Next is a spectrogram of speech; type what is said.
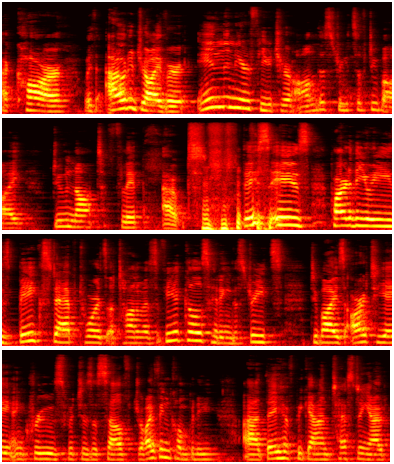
a car without a driver in the near future on the streets of Dubai, do not flip out. this is part of the UAE's big step towards autonomous vehicles hitting the streets. Dubai's RTA and Cruise, which is a self-driving company, uh, they have began testing out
